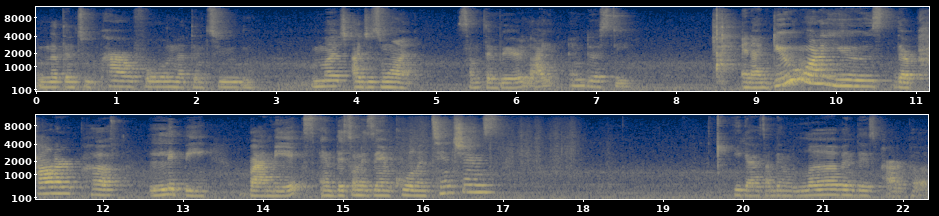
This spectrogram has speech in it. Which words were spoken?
Nothing too powerful nothing too much. I just want something very light and dusty. And i do want to use the powder puff lippie by NYX and this one is in cool intentions. You guys i've been loving this powder puff.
